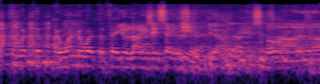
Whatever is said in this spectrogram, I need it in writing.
wonder what the, I wonder what the fake You like this idea? Yeah. Is- No, no, no.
